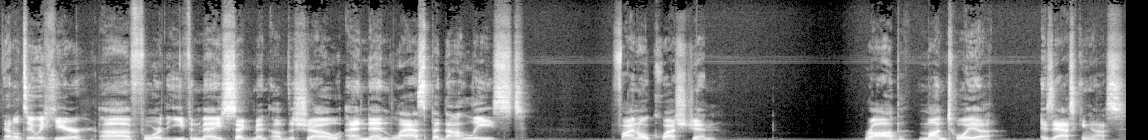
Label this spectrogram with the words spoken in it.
That'll do it here uh, for the Ethan May segment of the show. And then, last but not least, final question. Rob Montoya is asking us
